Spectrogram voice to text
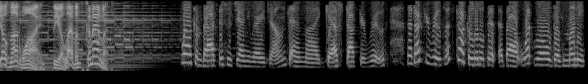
Shalt Not Whine, the 11th Commandment. Welcome back. This is January Jones and my guest, Dr. Ruth. Now, Dr. Ruth, let's talk a little bit about what role does money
